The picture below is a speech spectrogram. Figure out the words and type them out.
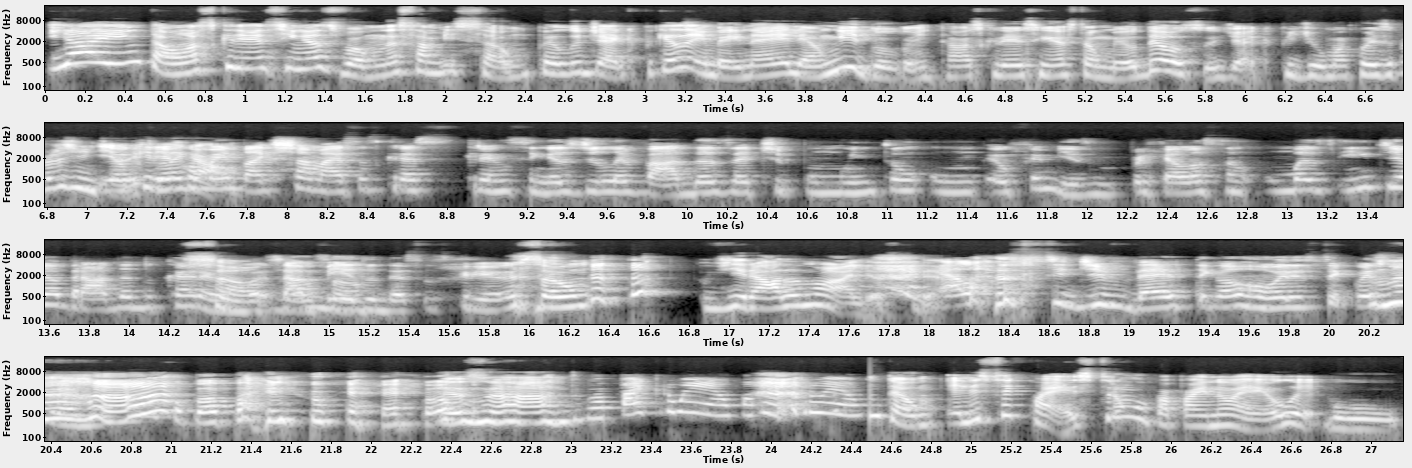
Então, as criancinhas vão nessa missão pelo Jack. Porque lembrem, né? Ele é um ídolo. Então, as criancinhas estão, meu Deus, o Jack pediu uma coisa pra gente. E eu que queria legal. comentar que chamar essas cri- criancinhas de levadas é, tipo, muito um eufemismo. Porque elas são umas endiabradas do caramba. São, Dá são, medo são. dessas crianças. São virada no alho. assim. Elas se divertem horrores sequestrando Aham, o Papai Noel. Exato. Papai Cruel, Papai Cruel. Então, eles sequestram o Papai Noel. O,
